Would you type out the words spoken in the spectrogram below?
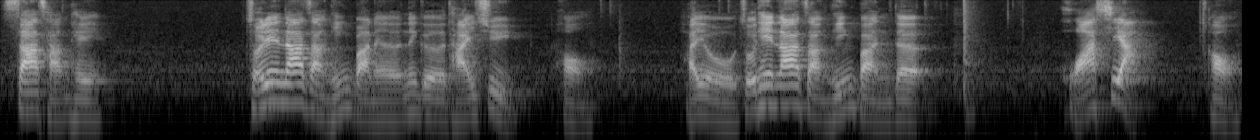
杀长黑，昨天拉涨停板的那个台剧，好，还有昨天拉涨停板的华夏，好。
